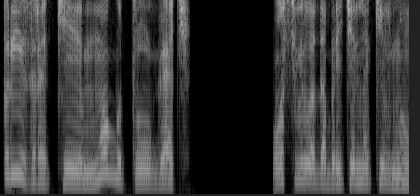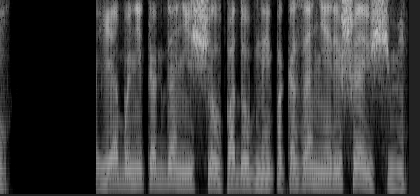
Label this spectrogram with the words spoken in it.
«Призраки могут лгать?» Освил одобрительно кивнул. «Я бы никогда не счёл подобные показания решающими,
